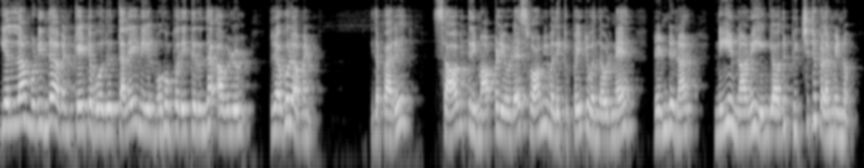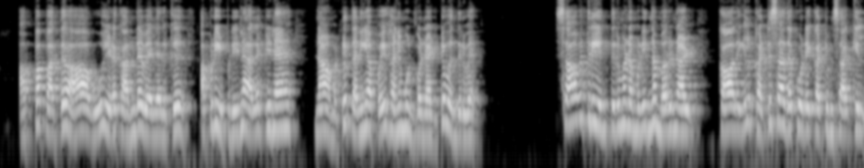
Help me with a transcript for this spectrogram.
எல்லாம் முடிந்து அவன் கேட்டபோது தலையணியில் முகம் புதைத்திருந்த அவளுள் ரகுராமன் இதை பாரு சாவித்திரி மாப்பிள்ளையோட சுவாமி மலைக்கு போயிட்டு வந்த உடனே ரெண்டு நாள் நீயும் நானும் எங்கேயாவது பிச்சுட்டு கிளம்பிடணும். அப்பா பார்த்து ஆ ஊ எனக்கு அந்த வேலை இருக்கு. அப்படி இப்படின்னு அலட்டினேன் நான் மட்டும் தனியாக போய் ஹனிமூன் கொண்டாடிட்டு வந்துடுவேன் சாவித்திரியின் திருமணம் முடிந்த மறுநாள் காலையில் கட்டுசாத கூடை கட்டும் சாக்கில்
